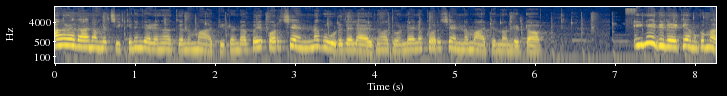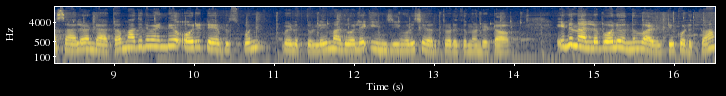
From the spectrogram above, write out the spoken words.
അങ്ങനെ അതാ നമ്മൾ ചിക്കനും കിഴങ്ങൊക്കെ ഒന്ന് മാറ്റിയിട്ടുണ്ട്. അപ്പോൾ കുറച്ച് എണ്ണ കൂടുതലായിരുന്നു. അതുകൊണ്ട് തന്നെ കുറച്ച് എണ്ണ മാറ്റുന്നുണ്ട് കേട്ടോ ഇനി ഇതിലേക്ക് നമുക്ക് മസാല ഉണ്ടാക്കാം. അതിനുവേണ്ടി ഒരു ടേബിൾ സ്പൂൺ വെളുത്തുള്ളിയും അതുപോലെ ഇഞ്ചിയും കൂടി ചേർത്ത് കൊടുക്കുന്നുണ്ട് കേട്ടോ ഇനി നല്ലപോലെ ഒന്ന് വഴറ്റി കൊടുക്കാം.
